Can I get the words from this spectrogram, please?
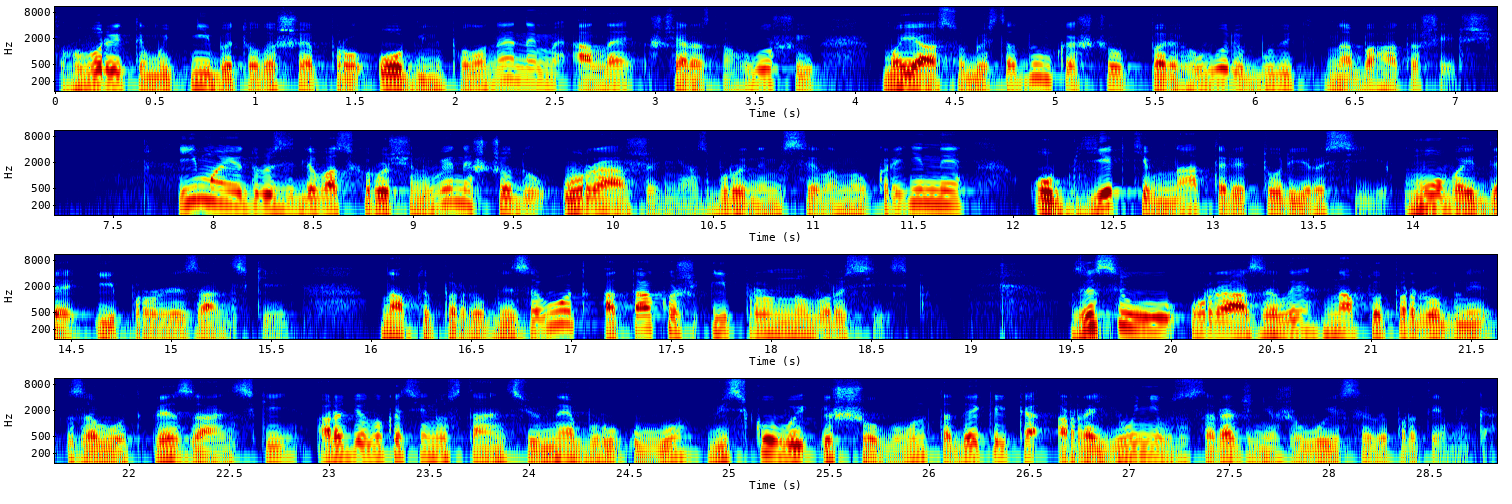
говоритимуть нібито лише про обмін полоненими, але ще раз наголошую, моя особиста думка, що переговори будуть набагато ширші. І маю, друзі, для вас хороші новини щодо ураження Збройними силами України об'єктів на території Росії. Мова йде і про Рязанський нафтопереробний завод, а також і про Новоросійськ. ЗСУ уразили нафтопереробний завод Рязанський, радіолокаційну станцію НЕБУ, військовий ешелон та декілька районів зосередження живої сили противника.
